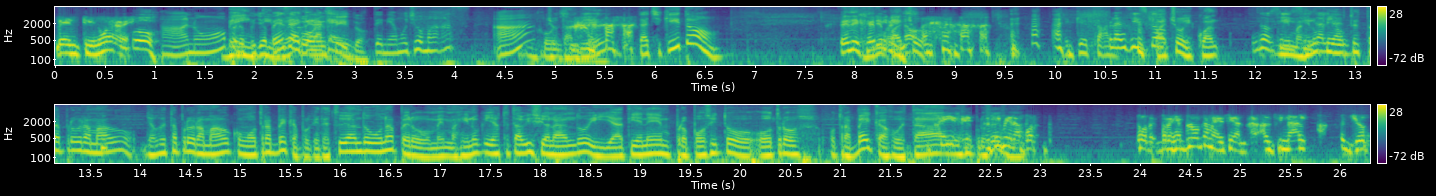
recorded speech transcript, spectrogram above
29. Oh, Ah, no, pero pues yo 29, pensé que, era que tenía mucho más. Ah, Yo también. está chiquito. es de Géminis. ¿Qué tal? Francisco, Pacho, ¿y cuán- No, sí, me imagino sí, que ya usted está programado, ya usted está programado con otras becas, porque está estudiando una, pero me imagino que ya usted está visionando y ya tiene en propósito otros otras becas o está Sí, en ese eh, proceso. sí, mira, ¿no? por, por, por ejemplo, lo que me decían, al final, yo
